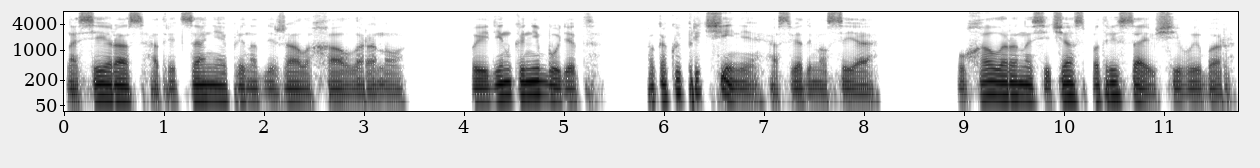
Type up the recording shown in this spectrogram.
На сей раз отрицание принадлежало Халлорану. «Поединка не будет». «По какой причине?» — осведомился я. У Халлорана сейчас потрясающий выбор.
